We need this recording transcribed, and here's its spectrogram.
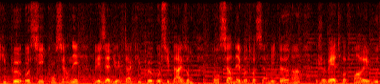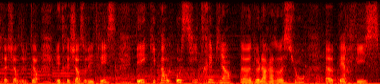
qui peut aussi concerner les adultes, hein, qui peut aussi, par exemple, concerner votre serviteur. hein. Je vais être franc avec vous, très chers auditeurs et très chères auditrices, et qui parle aussi très bien euh, de la relation euh, père-fils.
